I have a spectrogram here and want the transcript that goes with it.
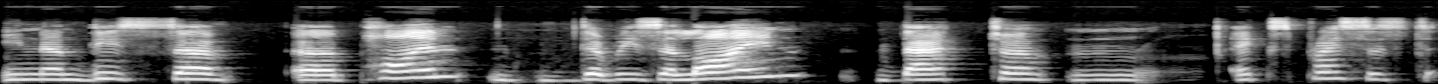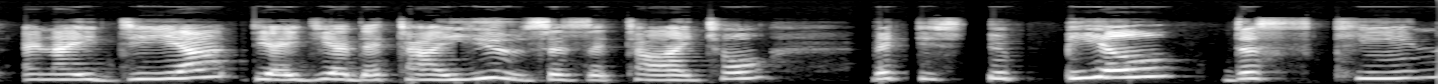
In uh, this poem, there is a line that um, expresses an idea, the idea that I use as a title, that is to peel the skin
